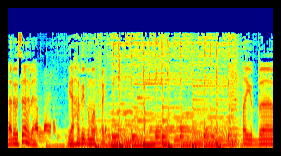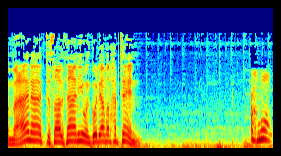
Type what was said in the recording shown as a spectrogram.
هلا وسهلا. الله يعافيك. يا حبيبي موفق. طيب معانا اتصال ثاني ونقول يا مرحبتين. أهلين.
